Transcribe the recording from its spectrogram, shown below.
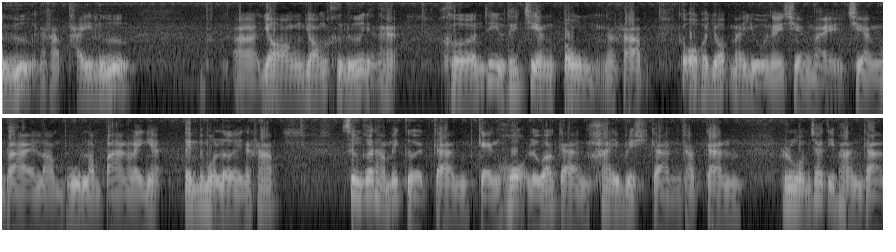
ลือนะครับไทยลือ ยองยองคือลื้อเนี่ยนะฮะเขินที่อยู่ที่เชียงตุงนะครับ ก็อพยพมาอยู่ในเชียงใหม่ เชียงรายลำพูนลำปางอะไรเงี้ยเต็มไปหมดเลยนะครับ ซึ่งก็ทำให้เกิดการแก่งโฮหรือว่าการไฮบริดกันครับการรวมชาติพันธุ์กัน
